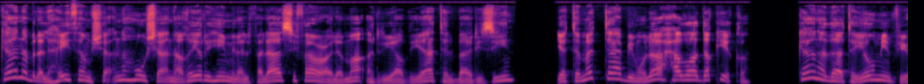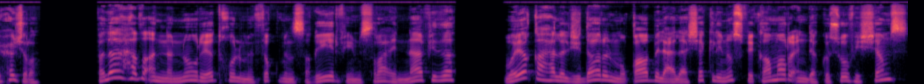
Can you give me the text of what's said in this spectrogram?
كان ابن الهيثم شأنه شأن غيره من الفلاسفة وعلماء الرياضيات البارزين يتمتع بملاحظة دقيقة. كان ذات يوم في حجرة. فلاحظ أن النور يدخل من ثقب صغير في مصراع النافذة ويقع على الجدار المقابل على شكل نصف قمر عند كسوف الشمس.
